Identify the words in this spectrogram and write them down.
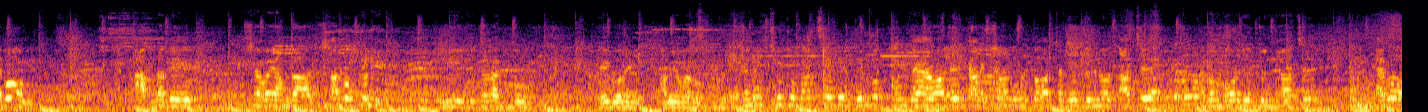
এবং আপনাদের সেবায় আমরা সার্বক্ষণিক নিয়োজিত রাখব। এই বলে আমি আমার বক্তব্য এখানে ছোট বাচ্চাদের জন্য হ্যাঁ আমাদের কালেকশন ছোট বাচ্চাদের জন্য আছে এবং বড়দের জন্য আছে এবং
